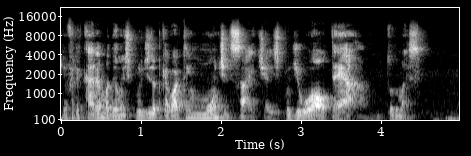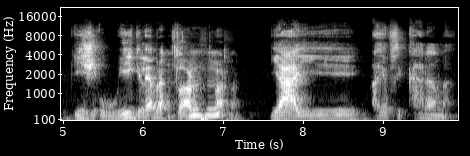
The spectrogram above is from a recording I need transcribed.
E eu falei, caramba, deu uma explodida, porque agora tem um monte de site. Aí explodiu o UOL, Terra, tudo mais. IG o IG, lembra? Claro, Uhum. claro, claro. E aí, aí eu falei, caramba,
